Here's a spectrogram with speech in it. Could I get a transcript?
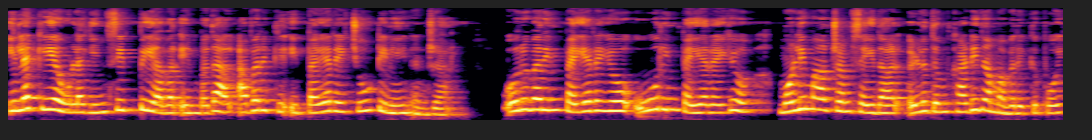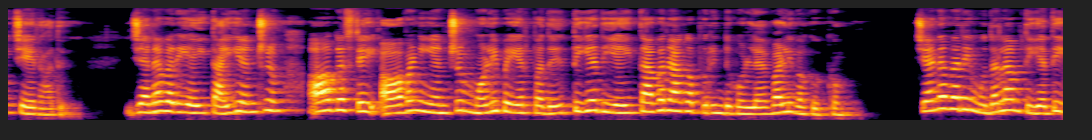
இலக்கிய உலகின் சிற்பி அவர் என்பதால் அவருக்கு இப்பெயரை சூட்டினேன் என்றார். ஒருவரின் பெயரையோ ஊரின் பெயரையோ மொழி மாற்றம் செய்தால் எழுதும் கடிதம் அவருக்கு போய் சேராது. ஜனவரியை தை என்றும் ஆகஸ்டை ஆவணி என்றும் மொழிபெயர்ப்பது தியதியை தவறாக புரிந்து கொள்ள வழிவகுக்கும். ஜனவரி முதலாம் தியதி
